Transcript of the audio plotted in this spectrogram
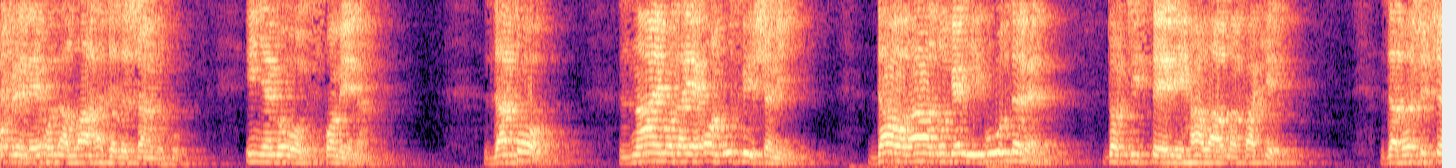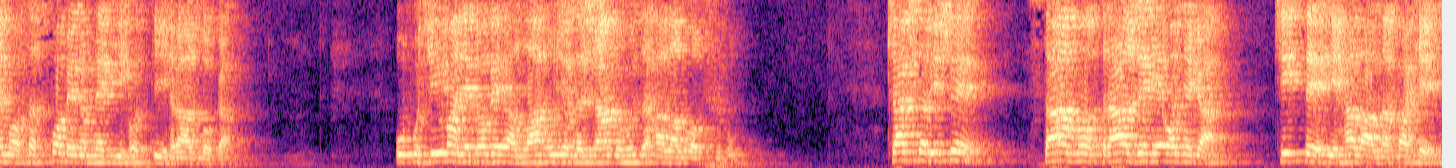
okrene od Allaha Đalešanuhu i njegovog spomena. Zato znajmo da je on uzvišeni, dao razloge i puteve do čiste i halal na fakir. Završit ćemo sa spomenom nekih od tih razloga. Upućivanje dobe Allahu Đalešanu za halal obskrbu. Čak šta više, stalno traženje od njega čiste i halal na fake.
